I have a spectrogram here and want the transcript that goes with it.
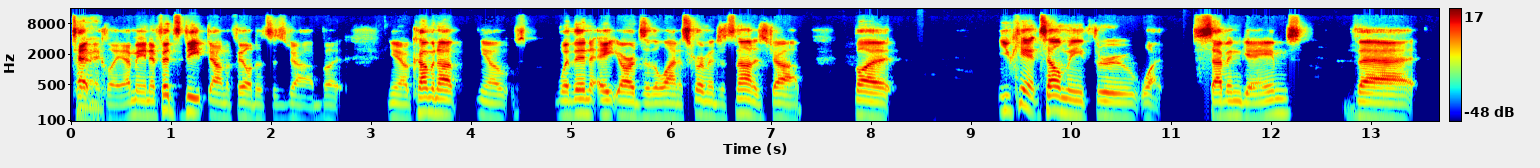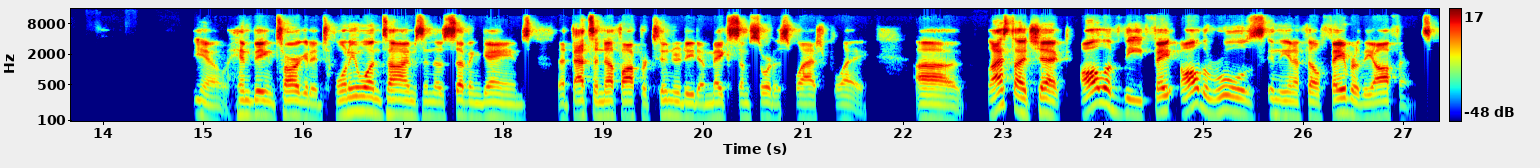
technically, right. I mean, if it's deep down the field, it's his job. But you know, coming up, you know, within eight yards of the line of scrimmage. It's not his job, but you can't tell me through what seven games that you know him being targeted 21 times in those seven games that that's enough opportunity to make some sort of splash play. Uh, last I checked, all of the fa- all the rules in the NFL favor the offense.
